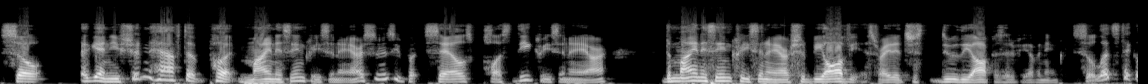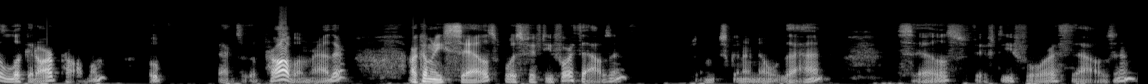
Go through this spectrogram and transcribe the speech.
So again, you shouldn't have to put minus increase in AR. As soon as you put sales plus decrease in AR, the minus increase in AR should be obvious, right? It's just do the opposite if you have an increase. So let's take a look at our problem. Oop, back to the problem rather. Our company sales was 54,000. So I'm just going to note that. Sales 54,000.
